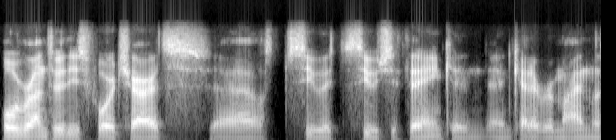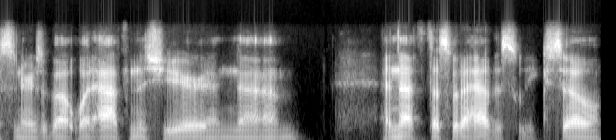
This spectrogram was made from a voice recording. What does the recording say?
we'll run through these four charts, uh, see what see what you think, and and kind of remind listeners about what happened this year, and um, and that's that's what I have this week. So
